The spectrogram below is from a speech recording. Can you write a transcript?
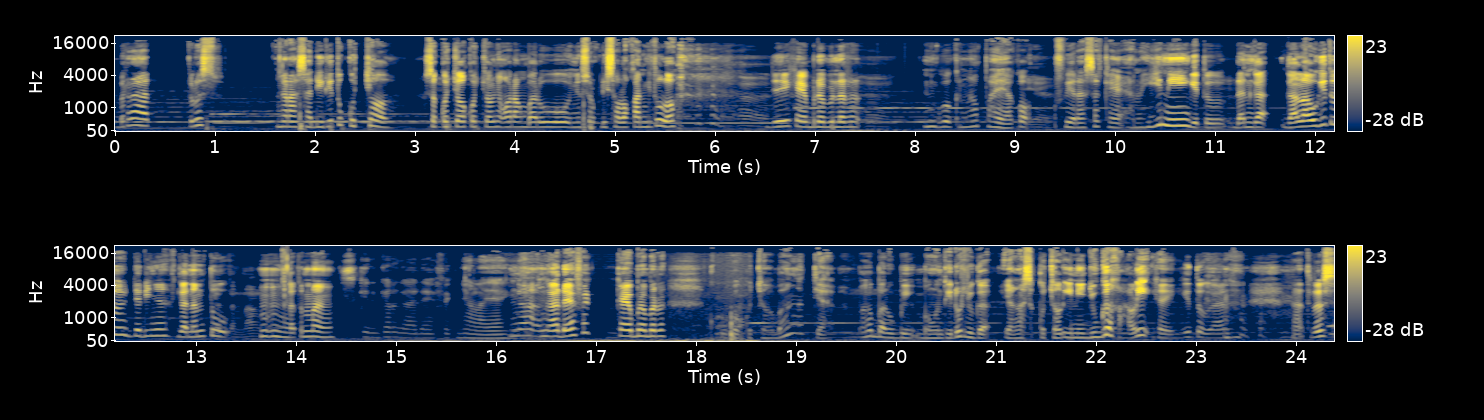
berat. Terus ngerasa diri tuh kucel sekucel-kucelnya orang baru nyusruk di solokan gitu loh. Jadi kayak bener-bener ini gue kenapa ya? Kok Iya. firasat kayak aneh gini? Gitu. Dan nggak galau gitu jadinya nggak nentu. Nggak tenang. Mm-mm, nggak tenang. Skincare nggak ada efeknya lah ya gitu. nggak nggak ada efek. Kayak bener-bener kok gue kucel banget ya? Baru bangun tidur juga yang nggak sekucel ini juga kali kayak gitu kan. Nah terus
